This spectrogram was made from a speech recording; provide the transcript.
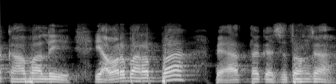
కావాలి. ఎవరు బరబ్బా? పెద్ద గజ దొంగ.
